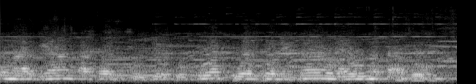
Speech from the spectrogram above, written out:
kemargian katos tujuh kukut wau matabung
